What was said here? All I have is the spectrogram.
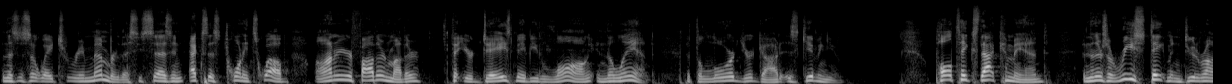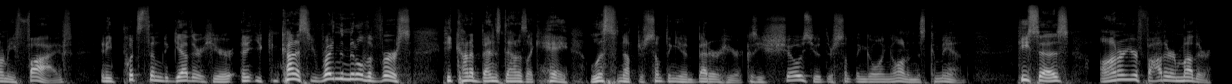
And this is a way to remember this. He says in Exodus 20 12, honor your father and mother, that your days may be long in the land that the Lord your God is giving you. Paul takes that command, and then there's a restatement in Deuteronomy 5, and he puts them together here. And you can kind of see right in the middle of the verse, he kind of bends down and is like, hey, listen up, there's something even better here, because he shows you that there's something going on in this command. He says, Honor your father and mother.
